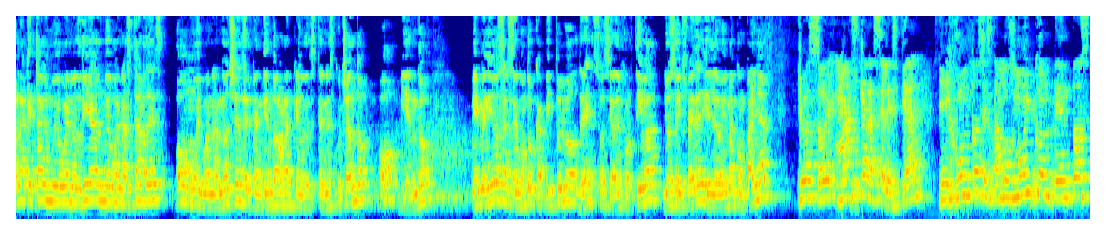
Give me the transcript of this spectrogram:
Hola, ¿qué tal? Muy buenos días, muy buenas tardes o muy buenas noches, dependiendo de la hora que nos estén escuchando o viendo. Bienvenidos al segundo capítulo de Sociedad Deportiva. Yo soy Fede y el de hoy me acompaña. Yo soy Máscara Celestial y juntos estamos muy contentos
